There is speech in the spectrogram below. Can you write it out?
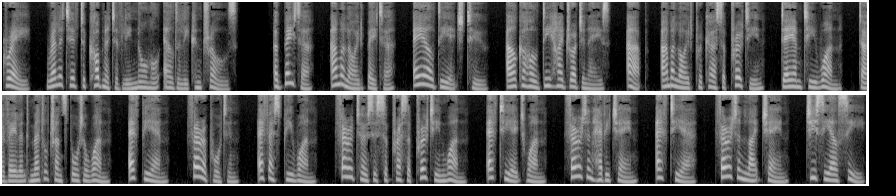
gray, relative to cognitively normal elderly controls. A beta, amyloid beta, ALDH2, alcohol dehydrogenase, AP, amyloid precursor protein, DAMT1, divalent metal transporter 1, FPN, ferroportin, FSP1, ferroptosis suppressor protein 1, FTH1, ferritin heavy chain, FTL, ferritin light chain, GCLC,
